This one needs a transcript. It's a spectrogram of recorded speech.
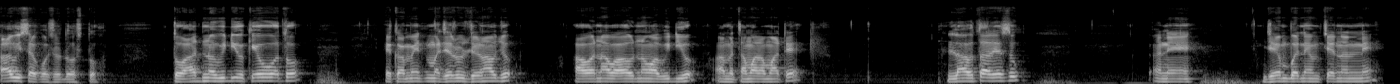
આવી શકો છો દોસ્તો. તો આજનો વીડિયો કેવો હતો? એ કમેન્ટમાં જરૂર જણાવજો. આવા નવા અવનવા વીડિયો અમે તમારા માટે લાવતા રહેશું. અને જેમ બને એમ ચેનલને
